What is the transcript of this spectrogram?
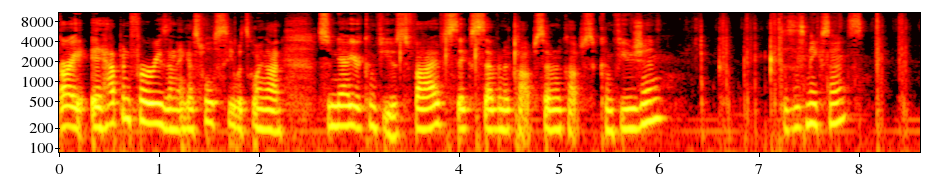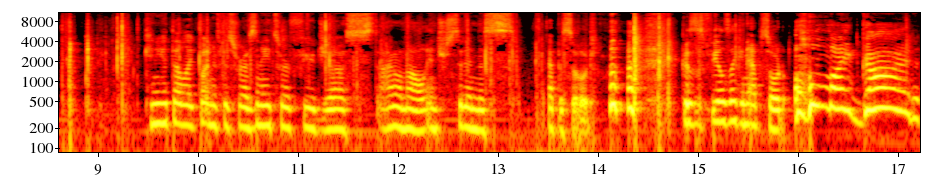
All right, it happened for a reason. I guess we'll see what's going on. So now you're confused. Five, six, seven of cups, seven of cups. Confusion. Does this make sense? Can you hit that like button if this resonates or if you're just, I don't know, interested in this episode? Because it feels like an episode. Oh my God.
